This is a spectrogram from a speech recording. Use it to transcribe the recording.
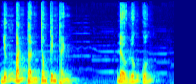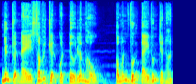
Những bán thần trong kinh thành Đều luống cuống. Nhưng chuyện này so với chuyện của tử lâm hầu Còn muốn vướng tay vướng chân hơn.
